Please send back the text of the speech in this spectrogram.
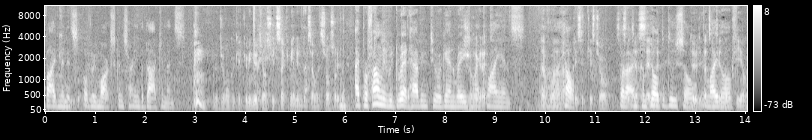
five minutes of remarks concerning the documents. ne dureront que quelques minutes et ensuite cinq minutes d'observation sur les documents. I profoundly regret having to again raise my client's D'avoir uh, health, cette question, I'm c'est-à-dire celle compelled to do so de l'état de santé de mon of client.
